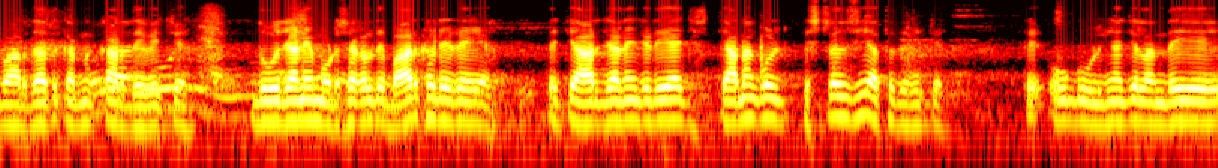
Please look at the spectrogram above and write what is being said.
ਵਾਰਦਾਤ ਕਰਨ ਘਰ ਦੇ ਵਿੱਚ ਦੋ ਜਣੇ ਮੋਟਰਸਾਈਕਲ ਤੇ ਬਾਹਰ ਖੜੇ ਰਹੇ ਆ ਤੇ ਚਾਰ ਜਣੇ ਜਿਹੜੇ ਆ ਚਾਰਾਂ ਕੋਲ ਪਿਸਟਲ ਸੀ ਹੱਥ ਦੇ ਵਿੱਚ ਤੇ ਉਹ ਗੋਲੀਆਂ ਚਲਾਉਂਦੇ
